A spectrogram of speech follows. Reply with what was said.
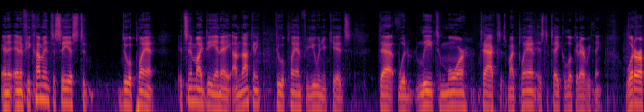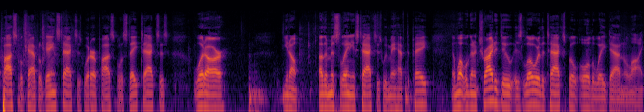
And and if you come in to see us to do a plan, it's in my DNA. I'm not going to do a plan for you and your kids that would lead to more taxes. My plan is to take a look at everything. What are our possible capital gains taxes? What are our possible estate taxes? What are you know, other miscellaneous taxes we may have to pay. And what we're going to try to do is lower the tax bill all the way down the line.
